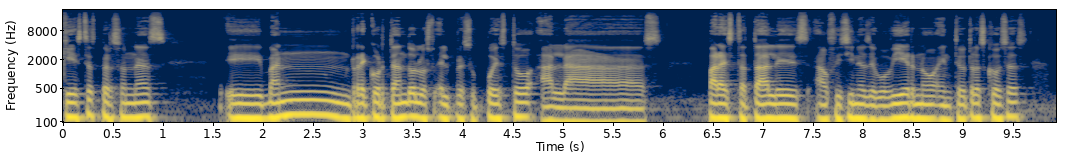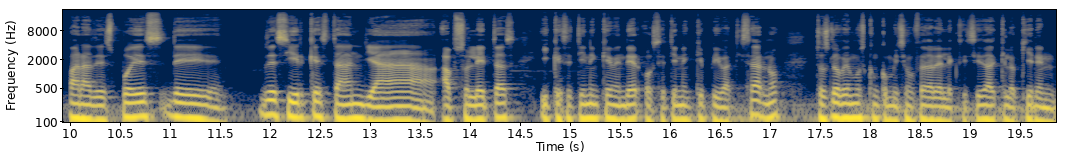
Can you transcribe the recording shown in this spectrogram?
que estas personas eh, van recortando el presupuesto a las paraestatales, a oficinas de gobierno, entre otras cosas, para después de decir que están ya obsoletas y que se tienen que vender o se tienen que privatizar, ¿no? Entonces lo vemos con Comisión Federal de Electricidad que lo quieren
